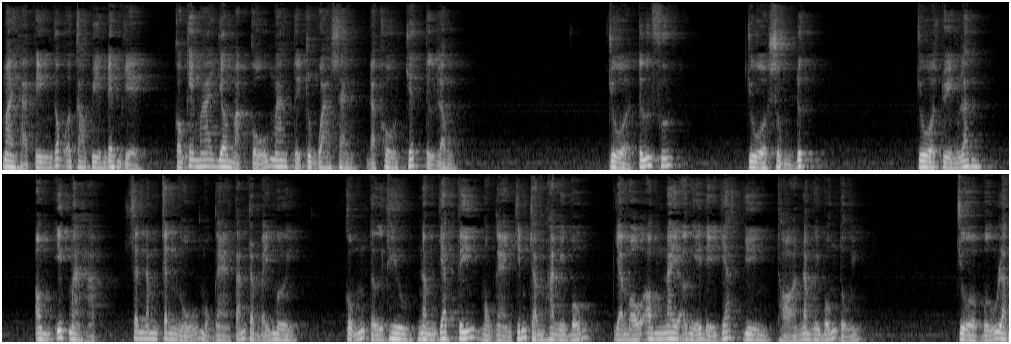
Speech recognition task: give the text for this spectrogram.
Mai Hà Tiên gốc ở Cao Biên đem về. Còn cây mai do mặt cũ mang từ Trung Hoa sang Đã khô chết từ lâu. Chùa Tứ Phước, Chùa Sùng Đức, Chùa Tuyền Lâm, Ông Yết Ma Hạp, Sinh năm canh ngũ 1870 Cũng tự thiêu năm Giáp Tý 1924 Và mộ ông nay ở nghĩa địa Giác Duyên, Thọ 54 tuổi. Chùa Bửu Lâm,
